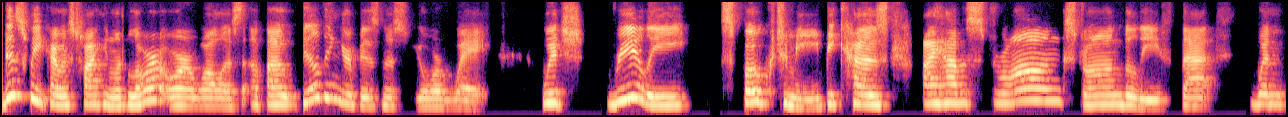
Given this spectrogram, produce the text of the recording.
This week, I was talking with Laura Ora Wallace about building your business your way, which really spoke to me because I have a strong, strong belief that when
